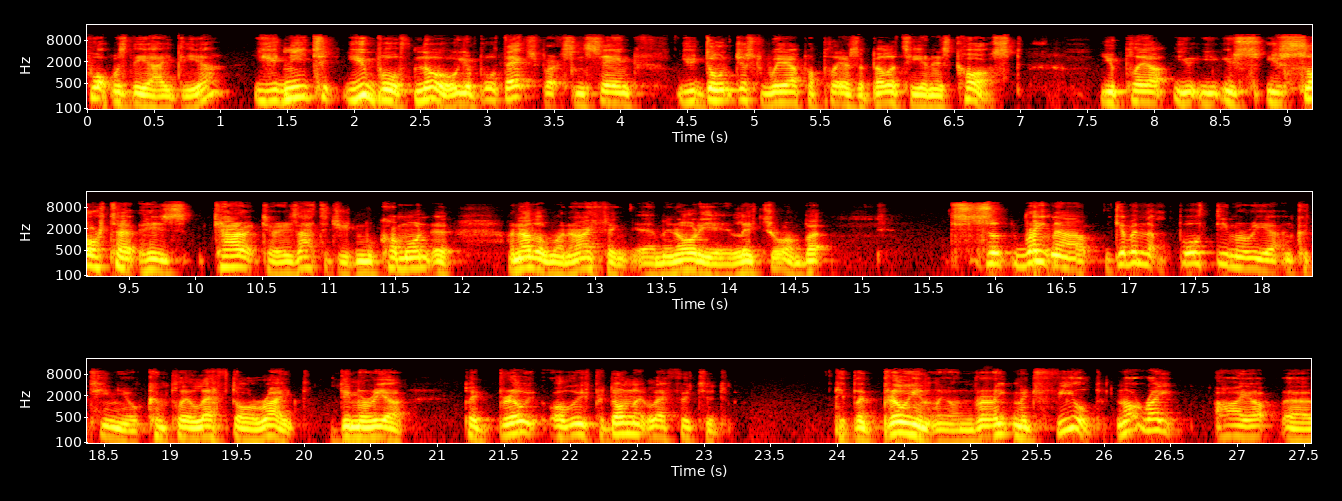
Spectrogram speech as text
What was the idea? you need to you both know you're both experts in saying you don't just weigh up a player's ability and his cost you play you you you sort out his character his attitude and we'll come on to another one i think um, in Aurier later on but so right now given that both Di Maria and Coutinho can play left or right Di Maria played brilliant although he's predominantly left-footed he played brilliantly on right midfield not right high up uh,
